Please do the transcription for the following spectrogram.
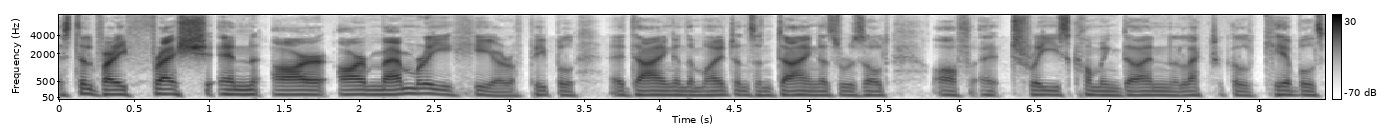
still very fresh in our, our memory here of people uh, dying in the mountains and dying as a result of uh, trees coming down, electrical cables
